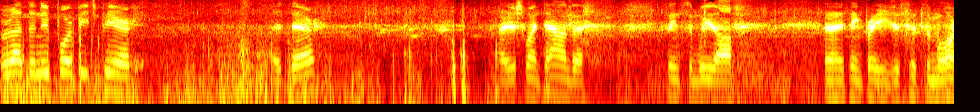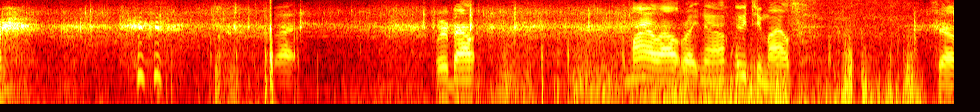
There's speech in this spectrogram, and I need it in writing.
We're at the Newport Beach Pier. Right there. I just went down to clean some weed off, and I think Brady just hit some more. but we're about a mile out right now, maybe two miles. So,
